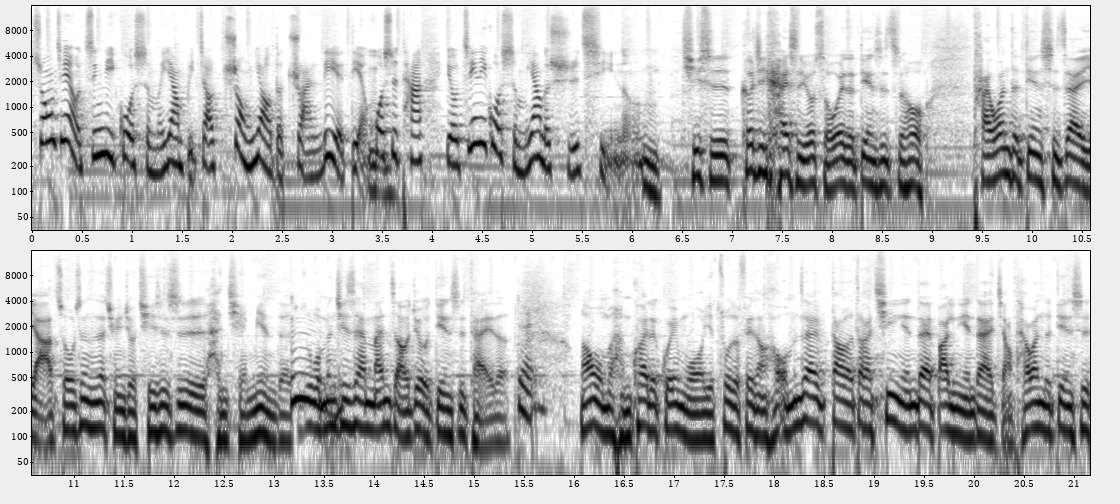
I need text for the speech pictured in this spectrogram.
中间有经历过什么样比较重要的转捩点，或是它有经历过什么样的时期呢？嗯，其实科技开始有所谓的电视之后，台湾的电视在亚洲甚至在全球其实是很前面的，就是我们其实还蛮早就有电视台的。对。然后我们很快的规模也做得非常好。我们在到了大概七零年代、八零年代来讲，台湾的电视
